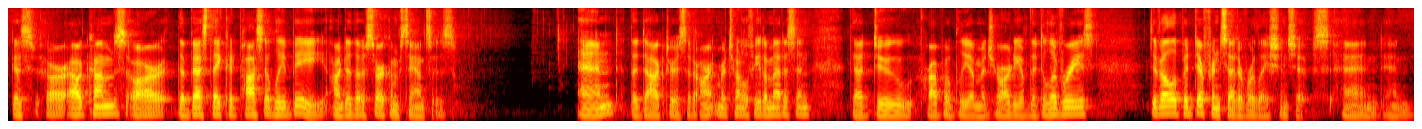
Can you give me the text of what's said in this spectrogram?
Because our outcomes are the best they could possibly be under those circumstances. And the doctors that aren't maternal fetal medicine that do probably a majority of the deliveries develop a different set of relationships. And and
